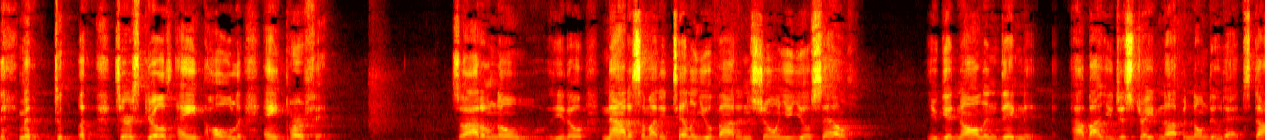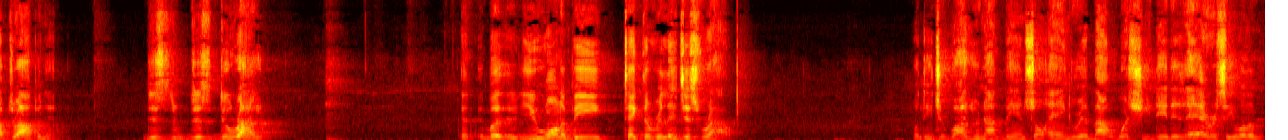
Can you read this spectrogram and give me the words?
church girls ain't holy, ain't perfect. So I don't know, you know, now that somebody telling you about it and showing you yourself, you getting all indignant. How about you just straighten up and don't do that? Stop dropping it. Just just do right. But you want to be take the religious route. Well, teacher, why you not being so angry about what she did is heresy? Well,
